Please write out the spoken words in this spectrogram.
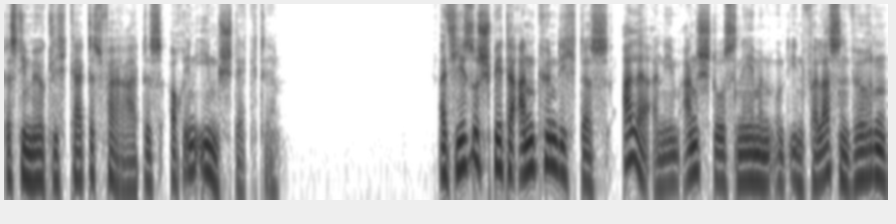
dass die Möglichkeit des Verrates auch in ihm steckte. Als Jesus später ankündigt, dass alle an ihm Anstoß nehmen und ihn verlassen würden,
